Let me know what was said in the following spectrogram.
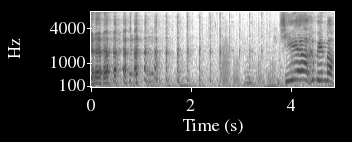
อะ เชี่ยคือบินแบบ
